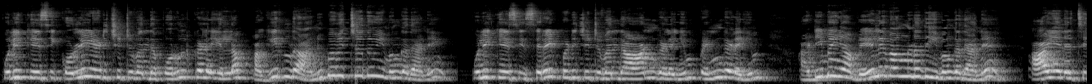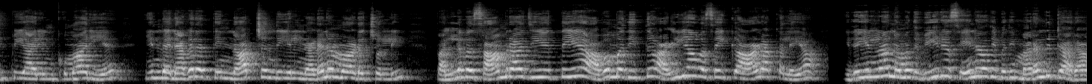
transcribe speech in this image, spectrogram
புலிகேசி கொள்ளையடிச்சிட்டு வந்த பொருட்களை எல்லாம் பகிர்ந்து அனுபவிச்சதும் இவங்க தானே புலிகேசி சிறை பிடிச்சிட்டு வந்த ஆண்களையும் பெண்களையும் அடிமையா வேலை வாங்கினது இவங்க தானே ஆயன சிற்பியாரின் குமாரிய இந்த நகரத்தின் நாச்சந்தியில் நடனமாடச் சொல்லி பல்லவ சாம்ராஜ்யத்தையே அவமதித்து அழியாவசைக்கு ஆளாக்கலையா? இதையெல்லாம் நமது வீர சேனாதிபதி மறந்துட்டாரா?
